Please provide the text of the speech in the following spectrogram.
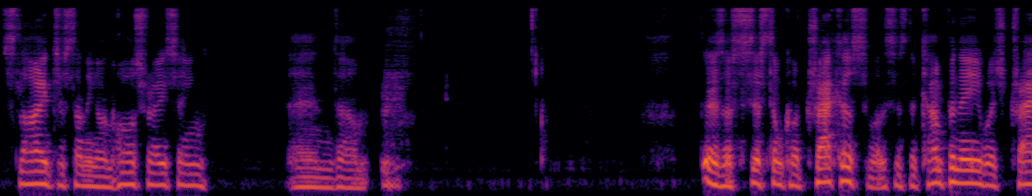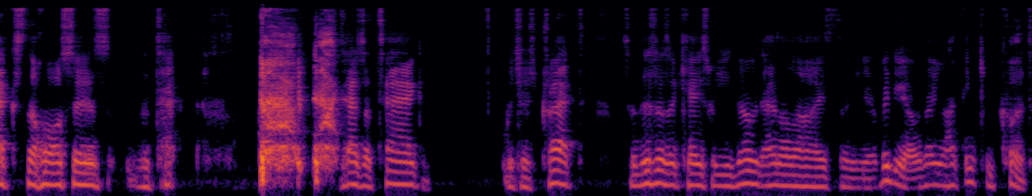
slide just something on horse racing. And um, there's a system called Trakus. Well, this is the company which tracks the horses. The has a tag which is tracked. So this is a case where you don't analyze the uh, video. Though I think you could.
